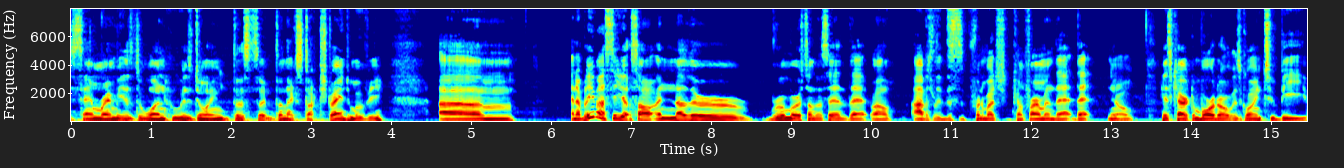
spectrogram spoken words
Sam Raimi is the one who is doing the the next Doctor Strange movie. Um, and I believe I see saw another rumor or something said that. Well, obviously, this is pretty much confirming that that you know his character Mordo is going to be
